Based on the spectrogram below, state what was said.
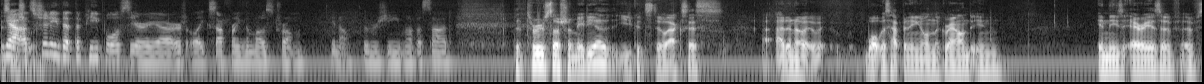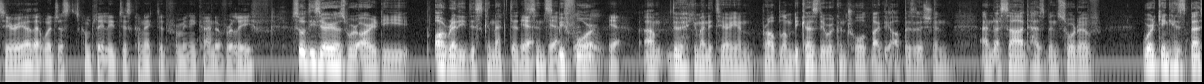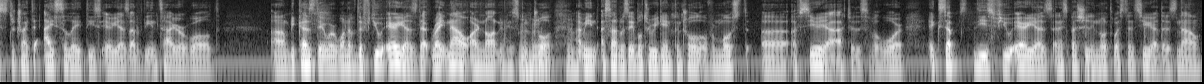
Yeah, it's essentially. shitty that the people of Syria are like suffering the most from, you know, the regime of Assad. But through social media, you could still access. I, I don't know it- what was happening on the ground in in these areas of, of Syria that were just completely disconnected from any kind of relief. So these areas were already already disconnected Yeah, since yeah. before Mhm. Yeah, um, the humanitarian problem because they were controlled by the opposition, and Assad has been sort of working his best to try to isolate these areas out of the entire world. Um, because they were one of the few areas that right now are not in his Mhm, control. I mhm. mean, Assad was able to regain control over most uh, of Syria after the civil war, except these few areas, and especially northwestern Syria, that is now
